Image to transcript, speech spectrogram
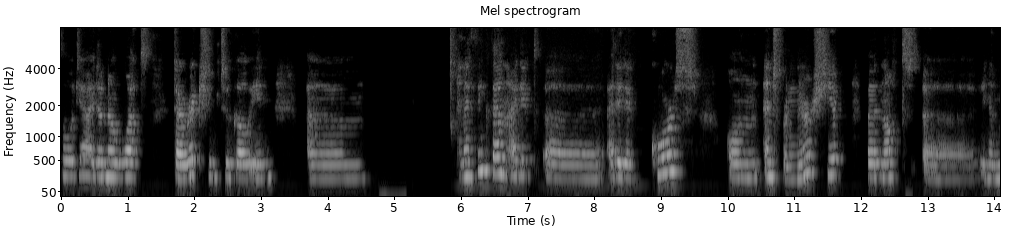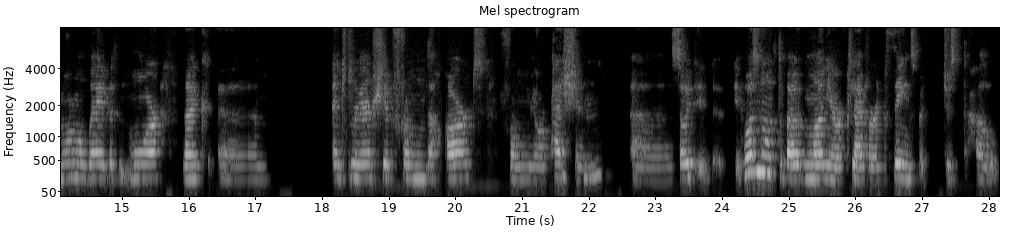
thought, yeah, I don't know what direction to go in. Um, and I think then I did uh, I did a course on entrepreneurship, but not uh, in a normal way, but more like um, entrepreneurship from the heart, from your passion. Mm-hmm. Uh, so it, it it was not about money or clever things, but just how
